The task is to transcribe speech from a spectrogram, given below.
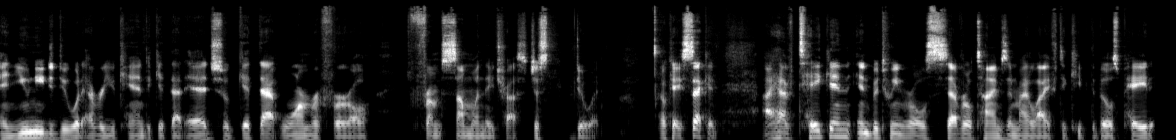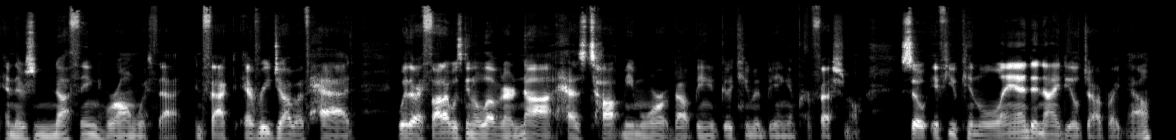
and you need to do whatever you can to get that edge. So, get that warm referral from someone they trust. Just do it. Okay, second, I have taken in between roles several times in my life to keep the bills paid, and there's nothing wrong with that. In fact, every job I've had, whether I thought I was going to love it or not, has taught me more about being a good human being and professional. So if you can land an ideal job right now,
